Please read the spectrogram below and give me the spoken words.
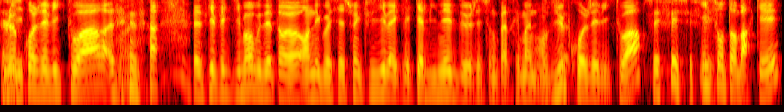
le projet Victoire, c'est ça. Parce qu'effectivement, vous êtes euh, en négociation exclusive avec les cabinets de gestion de patrimoine oh, du projet Victoire. C'est fait, c'est fait. Ils sont embarqués.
